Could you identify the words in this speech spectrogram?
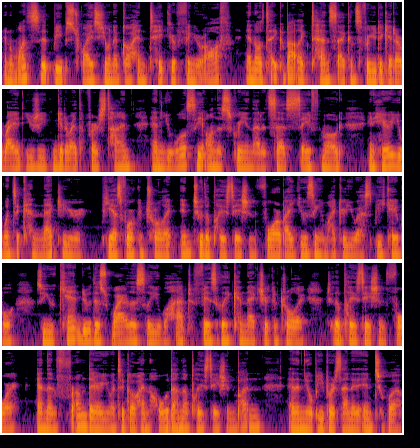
And once it beeps twice, you want to go ahead and take your finger off and it'll take about like 10 seconds for you to get it right. Usually you can get it right the first time and you will see on the screen that it says safe mode. And here you want to connect your PS4 controller into the PlayStation 4 by using a micro USB cable. So you can't do this wirelessly. You will have to physically connect your controller to the PlayStation 4. And then from there, you want to go ahead and hold down the PlayStation button, and then you'll be presented into a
